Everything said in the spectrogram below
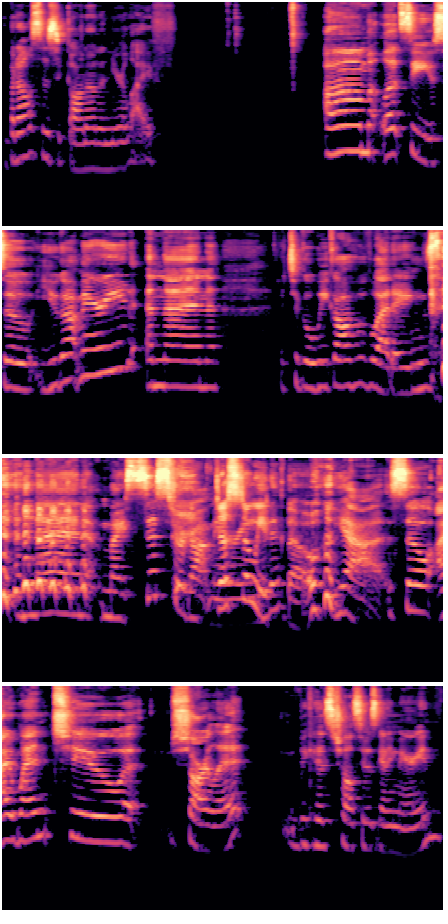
what else has gone on in your life? Um, let's see. So you got married and then I took a week off of weddings and then my sister got married. Just a week though. Yeah. So I went to Charlotte because Chelsea was getting married.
